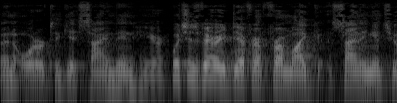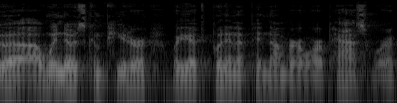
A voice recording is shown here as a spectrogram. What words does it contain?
in order to get signed in here, which is very different from like signing into a, a Windows computer where you have to put in a PIN number or a password.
